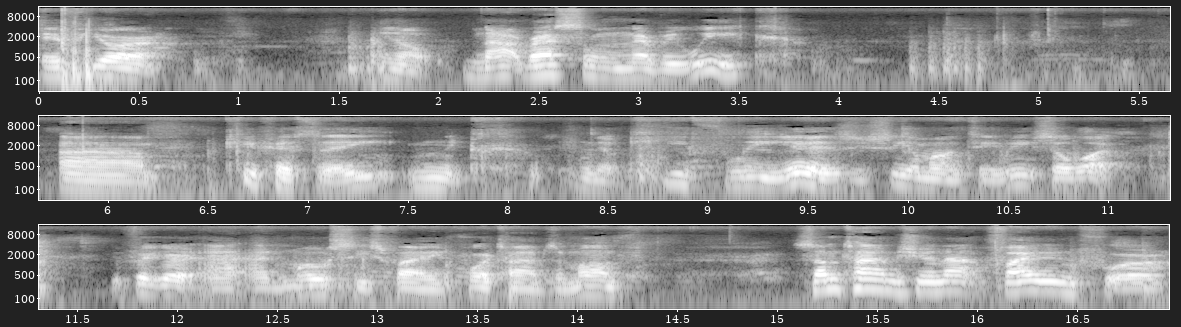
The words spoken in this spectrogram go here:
if you're, you know, not wrestling every week, um, Keith is the, you know, Keith Lee is. You see him on TV. So what? You figure at, at most he's fighting four times a month. Sometimes you're not fighting for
